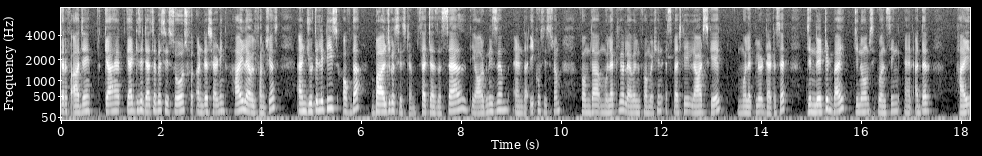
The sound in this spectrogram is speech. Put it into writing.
तरफ़ आ जाएँ तो क्या है? क्या किसी database resource for understanding high level functions and utilities of the biological system such as the cell the organism, and the ecosystem from the molecular level information specially large scale molecular dataset generated by genome sequencing and other high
